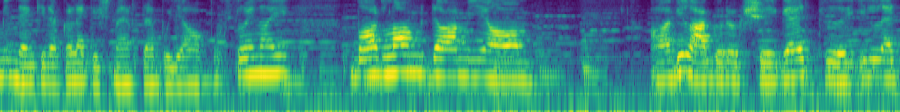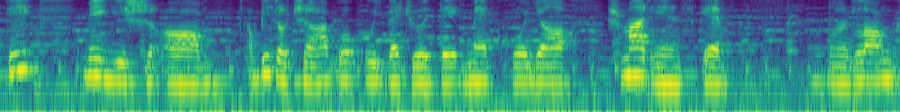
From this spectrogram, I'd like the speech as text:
mindenkinek a legismertebb ugye a posztolynai barlang, de ami a, a világörökséget illeti, mégis a, a bizottságok úgy becsülték meg, hogy a Smárjenszke barlang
